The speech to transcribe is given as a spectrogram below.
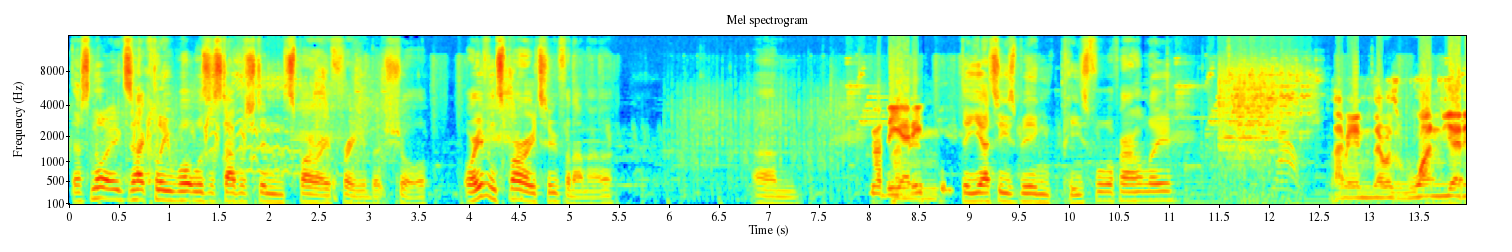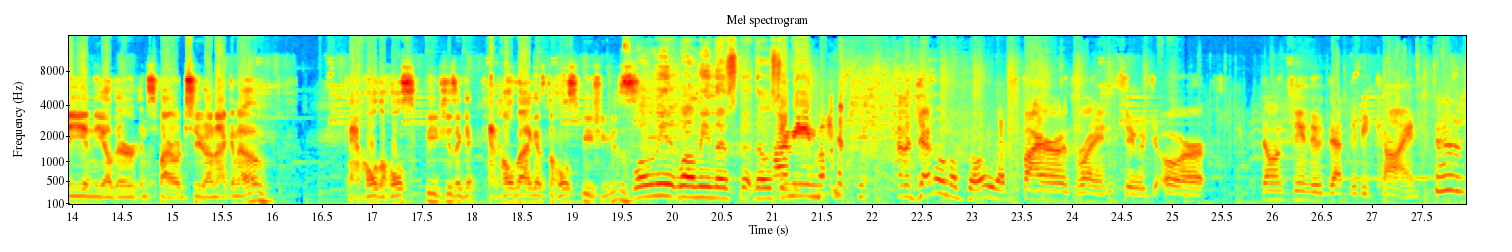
that's not exactly what was established in Spyro 3, but sure, or even Spyro 2 for that matter. Um, About the Yeti. mean, the Yetis being peaceful, apparently. I mean, there was one Yeti and the other in Spyro 2. I'm not gonna can't hold the whole species against can't hold that against the whole species. Well, I mean, well, I mean, there's there was. I the- mean, the general majority that Spyros run into or don't seem to exactly be kind.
